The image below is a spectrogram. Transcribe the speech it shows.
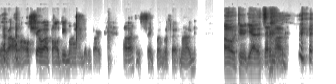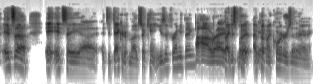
I'll, I'll, show up. I'll do my end of the park." Oh, that's a sick Fett mug. Oh, dude, yeah, is that a mug? it's a it, it's a uh, it's a decorative mug, so I can't use it for anything. Ah, uh-huh, right. So I just put I put my quarters in there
